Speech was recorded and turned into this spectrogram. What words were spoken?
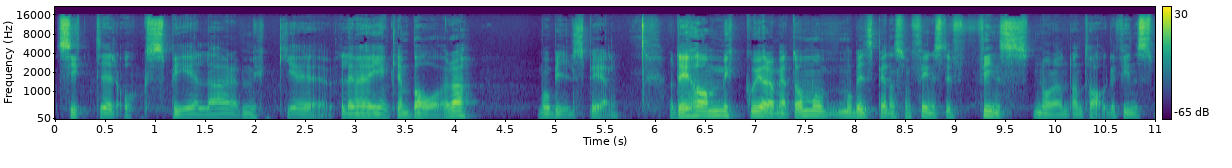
sitter och spelar mycket, eller egentligen bara mobilspel. Och det har mycket att göra med att de mobilspelen som finns, det finns några undantag. Det finns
